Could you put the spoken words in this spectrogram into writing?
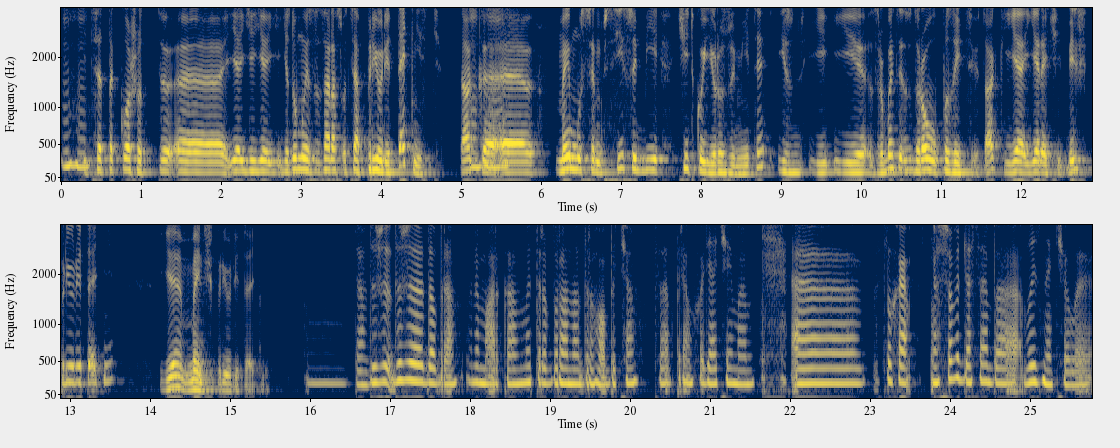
Угу. І це також, от, е, я, я, я думаю, зараз оця пріоритетність. Так, е, Ми мусимо всі собі чітко її розуміти і і, і зробити здорову позицію. Так? Є є речі більш пріоритетні, є менш пріоритетні. Так, дуже дуже добра ремарка. Митра Борона Дрогобича. Це прям ходячий мем. Е, Слухай, а що ви для себе визначили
